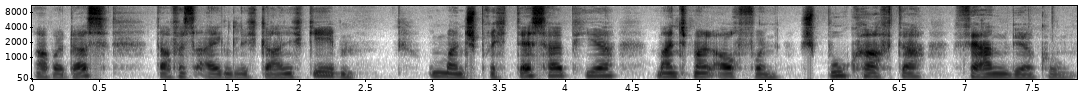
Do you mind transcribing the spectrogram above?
Aber das darf es eigentlich gar nicht geben. Und man spricht deshalb hier manchmal auch von spukhafter Fernwirkung.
